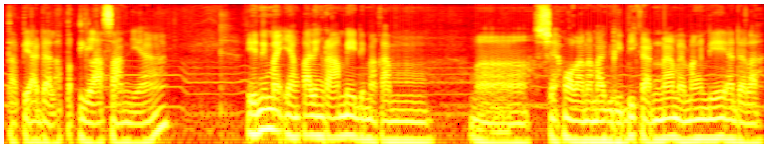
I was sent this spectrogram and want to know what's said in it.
tapi adalah petilasannya. Ini yang paling rame di makam uh, Syekh Maulana Maghribi karena memang dia adalah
